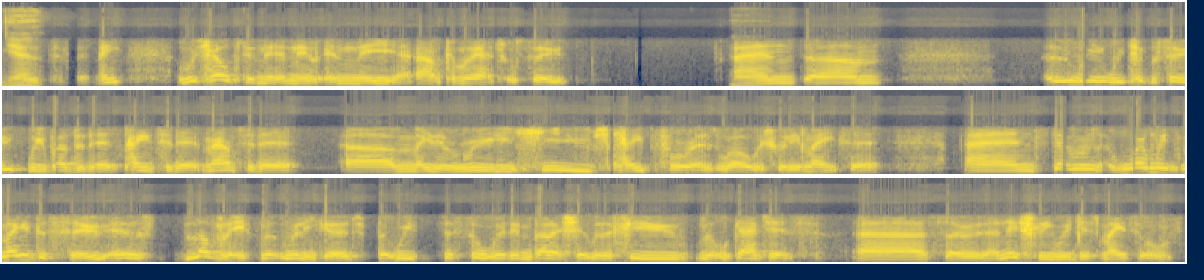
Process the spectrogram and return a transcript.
Yeah. to, fit me, which helped in the, in the in the outcome of the actual suit. And um, we we took the suit, we weathered it, painted it, mounted it, uh, made a really huge cape for it as well, which really makes it. And then when we'd made the suit, it was lovely, looked really good, but we just thought we'd embellish it with a few little gadgets. Uh, so initially we just made sort of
